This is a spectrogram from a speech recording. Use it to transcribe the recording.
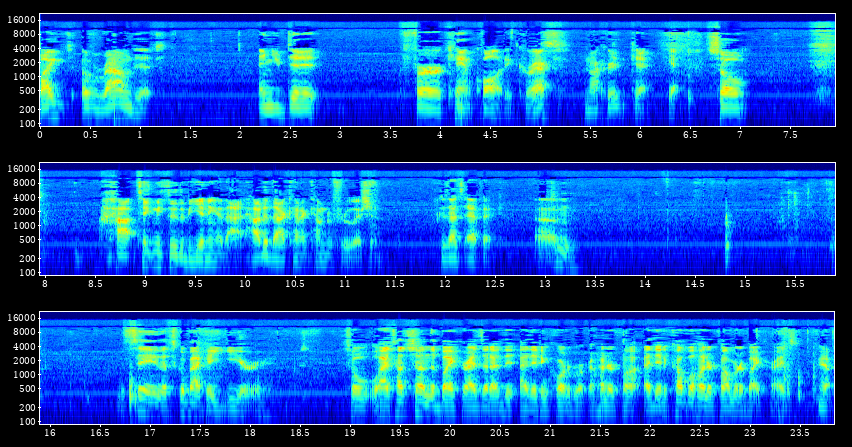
biked around it, and you did it for camp quality, correct? Not crazy. Okay. Yeah. So, how, take me through the beginning of that. How did that kind of come to fruition? Because that's epic. Um, let's say let's go back a year. So well, I touched on the bike rides that I did, I did in Quarterbrook. 100, kil- I did a couple hundred kilometer bike rides. Yeah.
